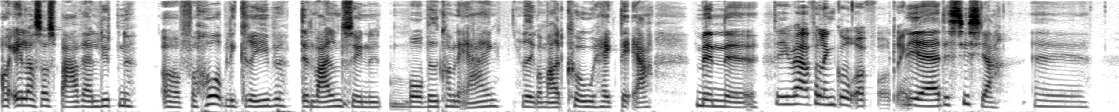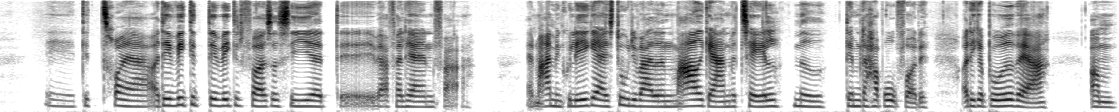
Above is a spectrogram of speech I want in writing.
og ellers også bare være lyttende og forhåbentlig gribe den vejledningssøgende, hvor vedkommende er. Ikke? Jeg ved ikke, hvor meget et KU-hack det er, men... Øh, det er i hvert fald en god opfordring. Ja, det synes jeg. Øh, øh, det tror jeg, og det er vigtigt, det er vigtigt for os at sige, at øh, i hvert fald herinde fra at mig og mine kollegaer i studievejledningen meget gerne vil tale med dem, der har brug for det. Og det kan både være om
